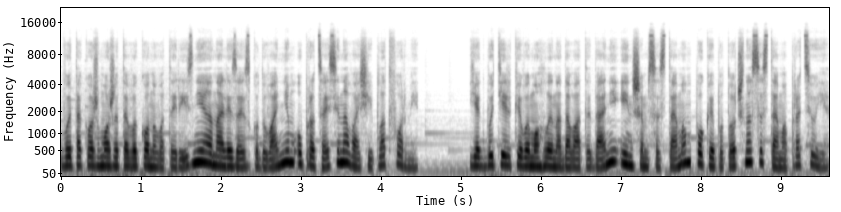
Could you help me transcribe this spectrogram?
Ви також можете виконувати різні аналізи з кодуванням у процесі на вашій платформі. Якби тільки ви могли надавати дані іншим системам, поки поточна система працює.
